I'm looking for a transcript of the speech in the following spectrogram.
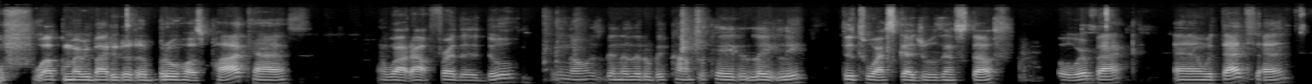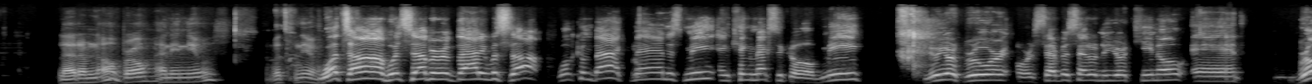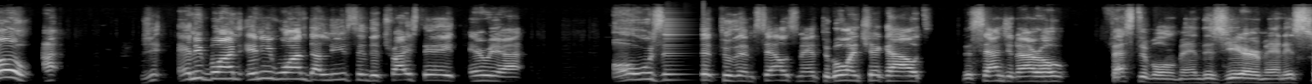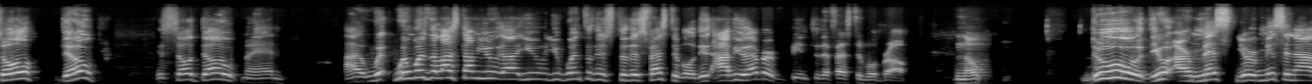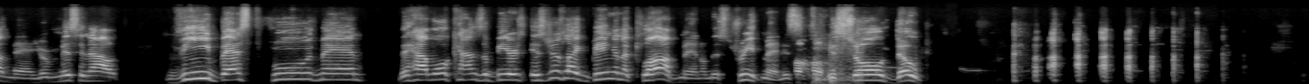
Oof. Welcome everybody to the Brujos podcast. And without further ado, you know, it's been a little bit complicated lately due to our schedules and stuff. But we're back. And with that said, let them know, bro. Any news? What's new? What's up? What's up, everybody? What's up? Welcome back, man. It's me and King Mexico. Me, New York Brewer or Cervecero New Yorkino. And bro, I, anyone anyone that lives in the tri-state area owes it to themselves, man, to go and check out the San Gennaro Festival, man, this year, man. It's so dope. It's so dope, man. I, when was the last time you uh, you you went to this to this festival? Did, have you ever been to the festival, bro? Nope. Dude, you are miss you're missing out, man. You're missing out. The best food, man. They have all kinds of beers. It's just like being in a club, man, on the street, man. It's oh. it's so dope.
